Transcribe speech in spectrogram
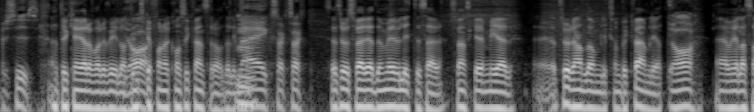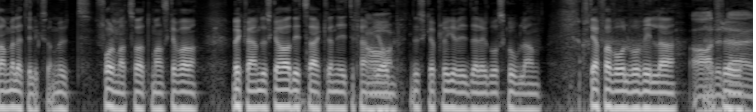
Precis Att du kan göra vad du vill och att du Ja. inte ska få några konsekvenser av det liksom. Nej exakt, exakt Så jag tror Sverige, de är väl lite så här, svenskar är mer eh, Jag tror det handlar om liksom bekvämlighet Ja, Eh, Och hela samhället är liksom utformat så att man ska vara bekväm Du ska ha ditt säkra 9-5 Ja. jobb Du ska plugga vidare, gå skolan Skaffa Volvo, villa ja Eh, det fru. där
